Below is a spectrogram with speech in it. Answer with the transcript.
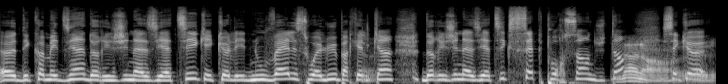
euh, des comédiens d'origine asiatique et que les nouvelles soient lues par quelqu'un d'origine asiatique 7% du temps? C'est que euh,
